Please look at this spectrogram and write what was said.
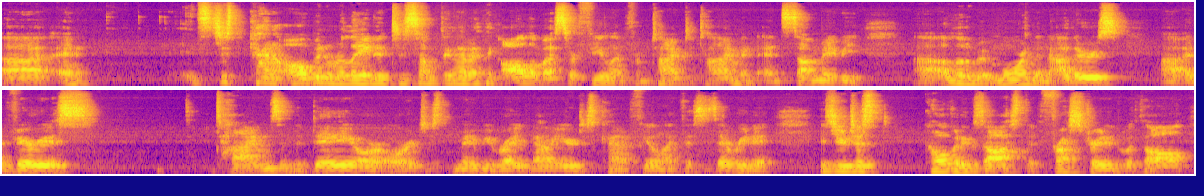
Uh, and it's just kind of all been related to something that I think all of us are feeling from time to time, and, and some maybe uh, a little bit more than others uh, at various times of the day, or, or just maybe right now you're just kind of feeling like this is every day. Is you're just COVID exhausted, frustrated with all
